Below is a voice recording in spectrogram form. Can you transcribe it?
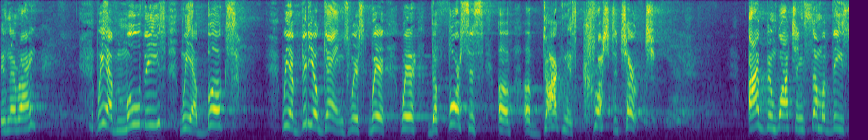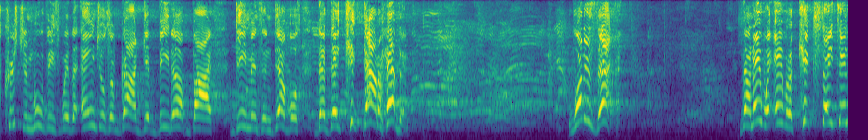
Isn't that right? We have movies, we have books, we have video games where, where, where the forces of, of darkness crush the church. I've been watching some of these Christian movies where the angels of God get beat up by demons and devils that they kicked out of heaven. What is that? Now they were able to kick Satan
